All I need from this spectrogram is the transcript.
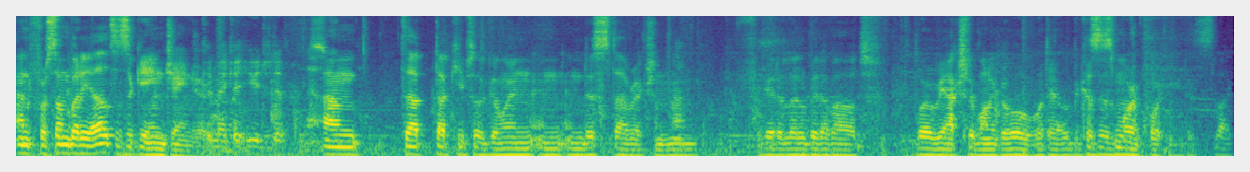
and for somebody else it's a game changer, Could make a huge difference. and that that keeps us going in in this direction and forget a little bit about where we actually want to go or whatever because it's more important. It's like.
